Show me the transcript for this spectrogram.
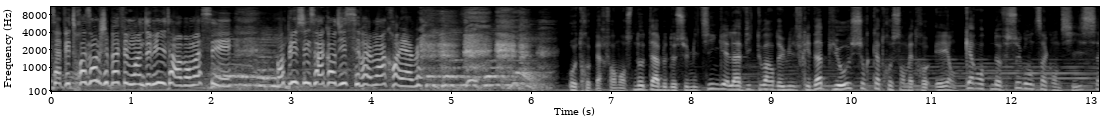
Ça fait trois ans que j'ai pas fait moins de deux minutes. Alors pour moi, c'est. En plus, une 58, c'est vraiment incroyable. Autre performance notable de ce meeting, la victoire de Wilfried Pio sur 400 mètres et en 49 secondes 56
